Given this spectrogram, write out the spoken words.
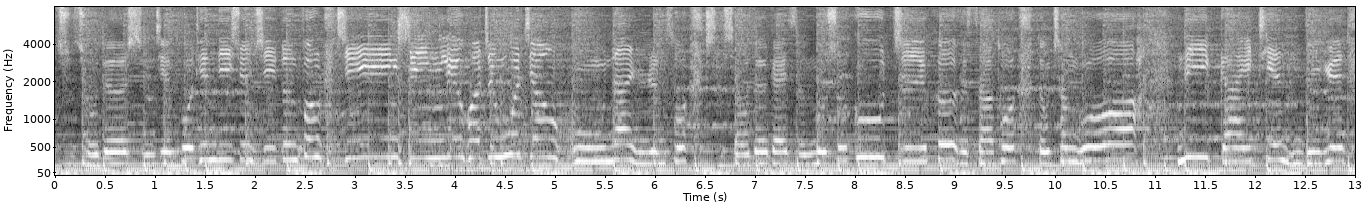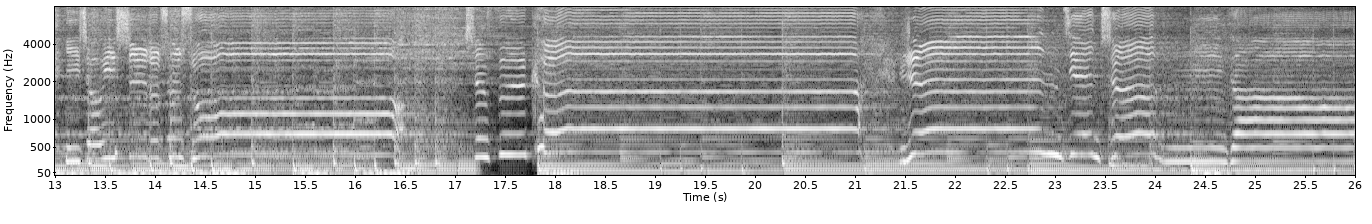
只求得生剑破天地，玄气遁风。星星莲花争我江湖难认错，谁晓得该怎么说？固执和洒脱都尝过。你改天地月，一朝一夕的传说。人间正道。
